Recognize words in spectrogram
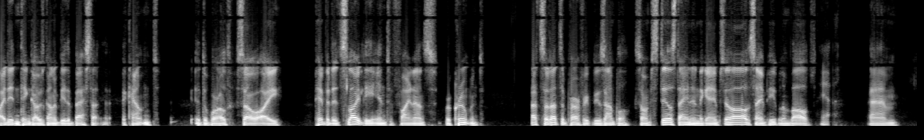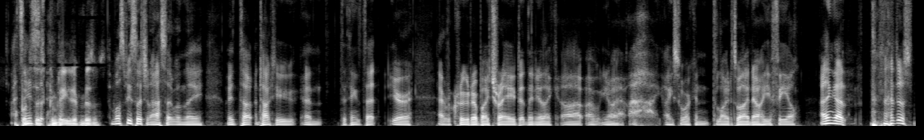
I didn't think I was going to be the best accountant in the world, so I pivoted slightly into finance recruitment. That's so that's a perfect example. So I'm still staying in the game, still all the same people involved. yeah. Um, I'd but it's, a completely different business. it must be such an asset when they when they talk, talk to you and they think that you're a recruiter by trade, and then you're like, uh, I, you know, I, I used to work in Deloitte as well. I know how you feel. I think that that just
